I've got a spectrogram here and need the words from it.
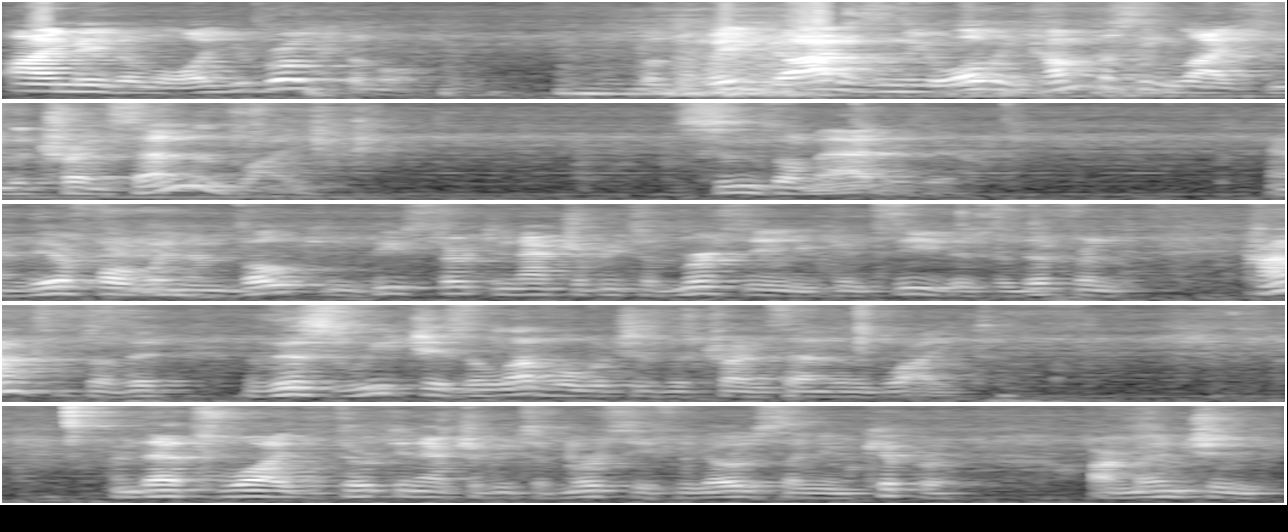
I made a law, you broke the law. But the way God is in the all-encompassing light, in the transcendent light, sins don't matter there. And therefore, when invoking these certain attributes of mercy, and you can see there's a different concept of it, this reaches a level which is the transcendent light. And that's why the 13 attributes of mercy, if you notice on Yom Kippur, are mentioned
